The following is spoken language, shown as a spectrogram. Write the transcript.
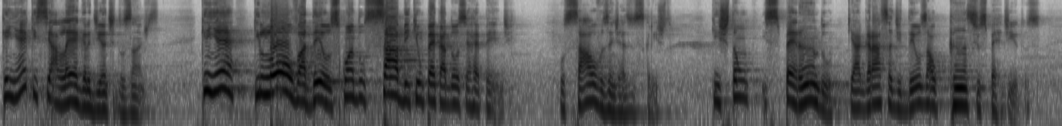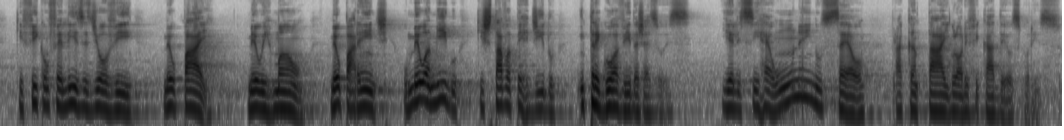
Quem é que se alegra diante dos anjos? Quem é que louva a Deus quando sabe que um pecador se arrepende? Os salvos em Jesus Cristo, que estão esperando que a graça de Deus alcance os perdidos que ficam felizes de ouvir: meu pai, meu irmão, meu parente, o meu amigo que estava perdido, entregou a vida a Jesus. E eles se reúnem no céu para cantar e glorificar a Deus por isso.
